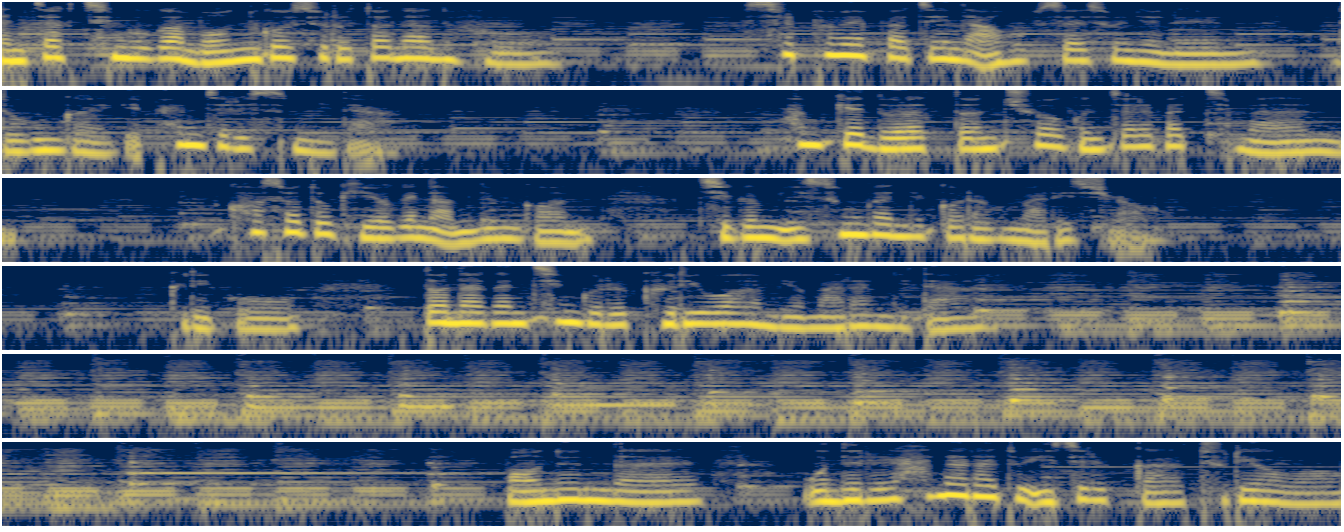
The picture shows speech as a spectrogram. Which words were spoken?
단짝 친구가 먼 곳으로 떠난 후 슬픔에 빠진 아홉 살 소녀는 누군가에게 편지를 씁니다. 함께 놀았던 추억은 짧았지만 커서도 기억에 남는 건 지금 이 순간일 거라고 말이죠. 그리고 떠나간 친구를 그리워하며 말합니다. 어느 날 오늘을 하나라도 잊을까 두려워.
